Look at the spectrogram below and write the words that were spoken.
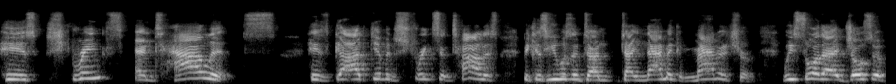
his strengths and talents. His God given strengths and talents because he was a dy- dynamic manager. We saw that in Joseph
